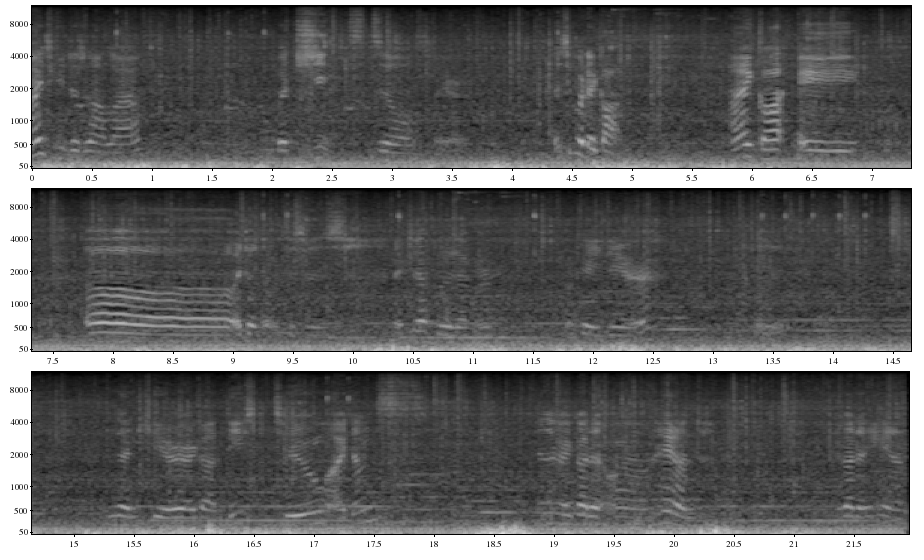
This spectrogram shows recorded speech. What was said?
My TV does not laugh, but she's still there. Let's see what I got. I got a, uh, I don't know what this is. Except whatever. Okay, there. And then here I got these two got a uh, hand. I got a hand.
